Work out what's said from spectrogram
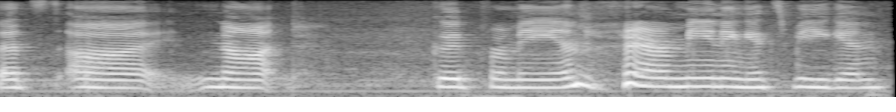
that's uh, not good for me in there, meaning it's vegan.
